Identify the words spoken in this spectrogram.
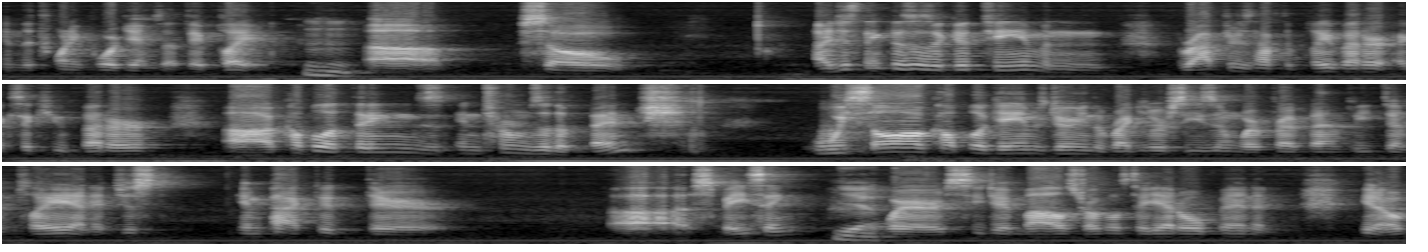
in the 24 games that they played. Mm-hmm. Uh, so, I just think this is a good team, and Raptors have to play better, execute better. Uh, a couple of things in terms of the bench. We saw a couple of games during the regular season where Fred VanVleet didn't play, and it just impacted their uh, spacing. Yeah. Where CJ Miles struggles to get open, and you know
